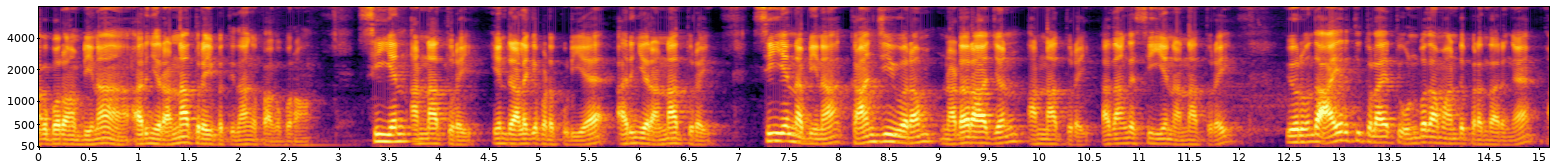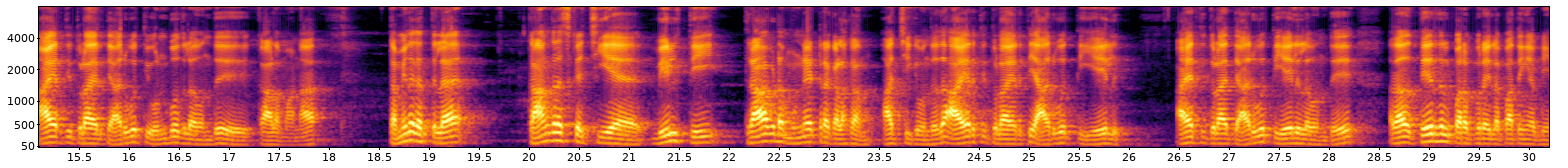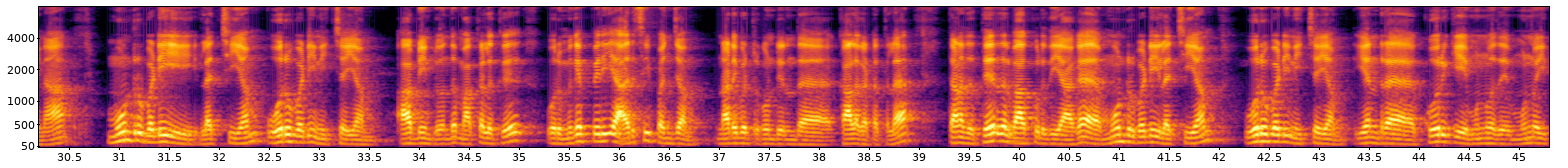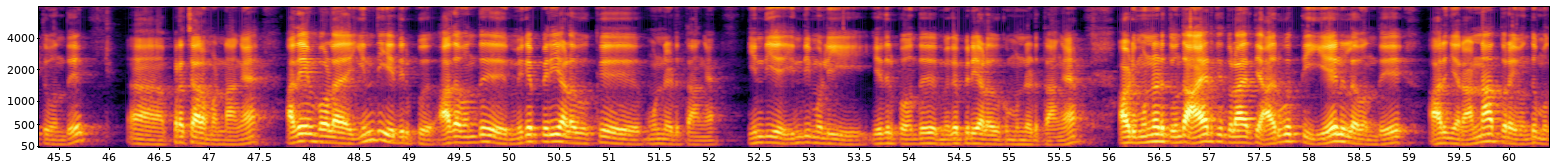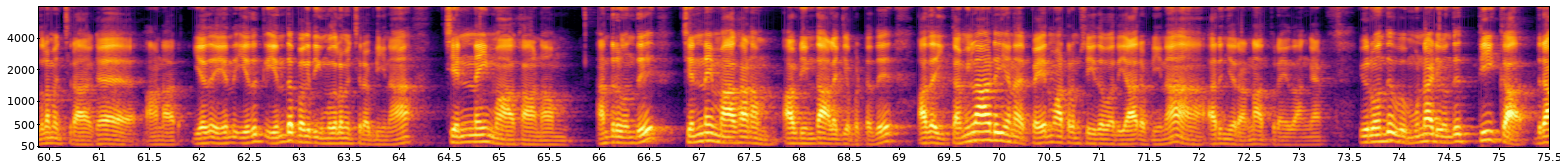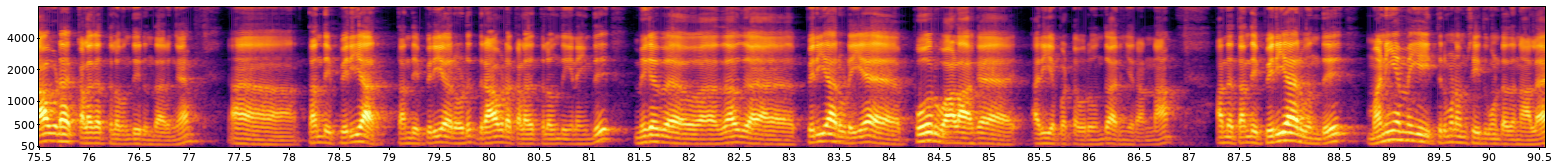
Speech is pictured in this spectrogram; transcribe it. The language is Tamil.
பார்க்க போகிறோம் அப்படின்னா அறிஞர் அண்ணாதுரை பற்றி தாங்க பார்க்க போகிறோம் சிஎன் அண்ணாதுரை என்று அழைக்கப்படக்கூடிய அறிஞர் அண்ணாதுரை. சிஎன் அப்படின்னா காஞ்சிபுரம் நடராஜன் அண்ணாதுரை. அதாங்க சிஎன் அண்ணாதுரை. இவர் வந்து ஆயிரத்தி தொள்ளாயிரத்தி ஒன்பதாம் ஆண்டு பிறந்தாருங்க. ஆயிரத்தி தொள்ளாயிரத்தி அறுபத்தி ஒன்பதில் வந்து காலமானார். தமிழகத்தில் காங்கிரஸ் கட்சியை வீழ்த்தி திராவிட முன்னேற்ற கழகம் ஆட்சிக்கு வந்தது ஆயிரத்தி தொள்ளாயிரத்தி அறுபத்தி ஏழு. ஆயிரத்தி தொள்ளாயிரத்தி அறுபத்தி ஏழில் வந்து அதாவது தேர்தல் பரப்புரையில் பார்த்தீங்க அப்படின்னா மூன்று படி லட்சியம் ஒரு படி நிச்சயம் அப்படின்ட்டு வந்து மக்களுக்கு ஒரு மிகப்பெரிய அரிசி பஞ்சம் நடைபெற்று கொண்டிருந்த காலகட்டத்தில் தனது தேர்தல் வாக்குறுதியாக மூன்று படி லட்சியம் ஒரு படி நிச்சயம் என்ற கோரிக்கையை முன்வது முன்வைத்து வந்து பிரச்சாரம் பண்ணாங்க. அதே போல் இந்தி எதிர்ப்பு அதை வந்து மிகப்பெரிய அளவுக்கு முன்னெடுத்தாங்க. இந்திய இந்தி மொழி எதிர்ப்பை வந்து மிகப்பெரிய அளவுக்கு முன்னெடுத்தாங்க. அப்படி முன்னெடுத்து வந்து ஆயிரத்தி தொள்ளாயிரத்தி அறுபத்தி ஏழில் வந்து அறிஞர் அண்ணாதுரை வந்து முதலமைச்சராக ஆனார். எதை எந்த எதுக்கு எந்த பகுதிக்கு முதலமைச்சர் அப்படின்னா சென்னை மாகாணம். அன்று வந்து சென்னை மாகாணம் அப்படின்னு தான் அழைக்கப்பட்டது. அதை தமிழ்நாடு என பெயர் மாற்றம் செய்தவர் யார் அப்படின்னா அறிஞர் அண்ணாதுரை தாங்க. இவர் வந்து முன்னாடி வந்து தீகா திராவிட கழகத்தில் வந்து இருந்தாருங்க. தந்தை பெரியார் தந்தை பெரியாரோடு திராவிட கழகத்தில் வந்து இணைந்து மிக அதாவது பெரியாருடைய போர் வாளாக அறியப்பட்டவர் வந்து அறிஞர் அண்ணா. அந்த தந்தை பெரியார் வந்து மணியம்மையை திருமணம் செய்து கொண்டதனால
